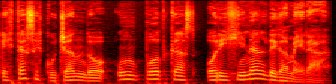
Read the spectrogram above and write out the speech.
Estás escuchando un podcast original de Gamera.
